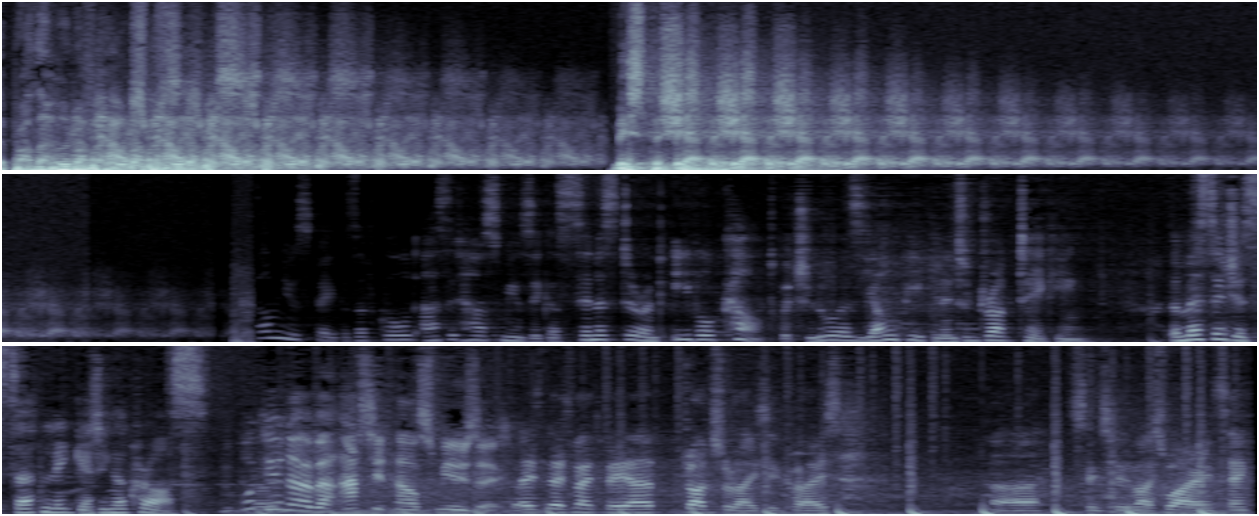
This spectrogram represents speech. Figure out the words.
The Brotherhood of House Mr. Shadow. Some newspapers have called acid house music a sinister and evil cult which lures young people into drug taking. The message is certainly getting across. What do you know about acid house music? There's, there's meant to be a drugs-related craze. Uh, seems to be the most worrying thing.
